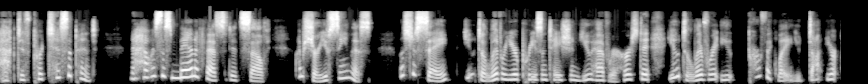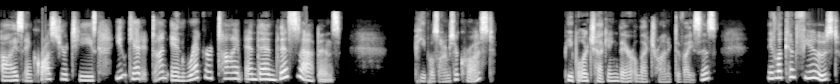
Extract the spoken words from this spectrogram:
active participant? Now, how has this manifested itself? I'm sure you've seen this. Let's just say you deliver your presentation, you have rehearsed it, you deliver it, you perfectly. You dot your I's and cross your T's. You get it done in record time. And then this happens people's arms are crossed. People are checking their electronic devices. They look confused.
